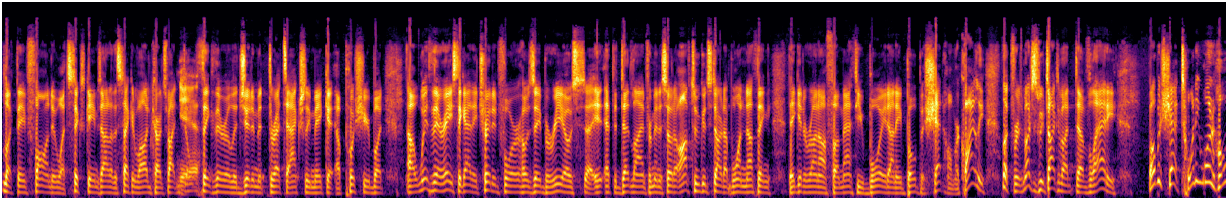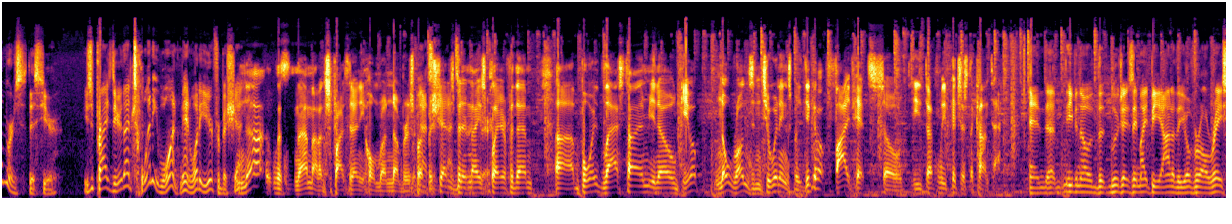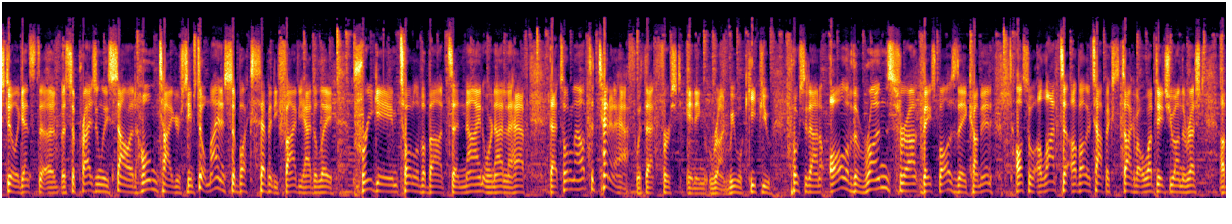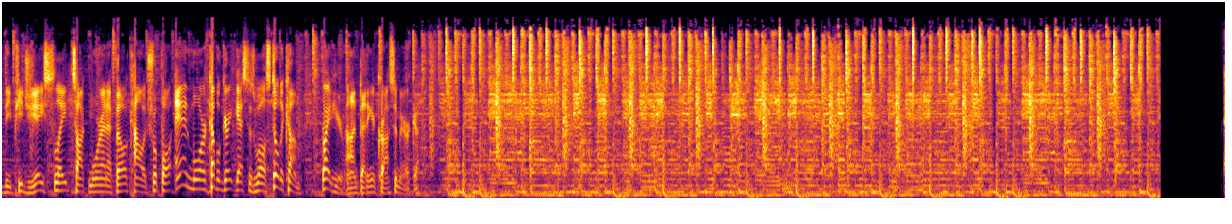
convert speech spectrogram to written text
look, they've fallen to what six games out of the second wild card spot. Yeah. Don't think they're a legitimate threat to actually make a, a push here. But uh, with their ace, the guy they traded for, Jose Berrios, uh, at the deadline for Minnesota, off to a good start, up one nothing. They get a run off uh, Matthew Boyd on a Bo Bichette homer. Quietly, look for as much as we've talked about uh, Vladdy, Bo Bichette, 21 homers this year. You surprised to hear that? 21. Man, what a year for Bichette. No, listen, I'm not surprised at any home run numbers, but that's, Bichette that's has been a nice fair. player for them. Uh, Boyd last time, you know, gave up no runs in two innings, but he did give up five hits, so he definitely pitches to contact. And uh, even though the Blue Jays, they might be out of the overall race, still against a, a surprisingly solid home Tigers team, still minus a buck 75. You had to lay pregame total of about uh, nine or nine and a half. That total now up to ten and a half with that first inning run. We will keep you posted on all of the runs throughout baseball as they come in. Also, a lot of other topics to talk about. We'll update you on the rest of the PGA slate, talk more NFL, college football, and more. A couple great guests as well still to come right here on Betting Across America.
